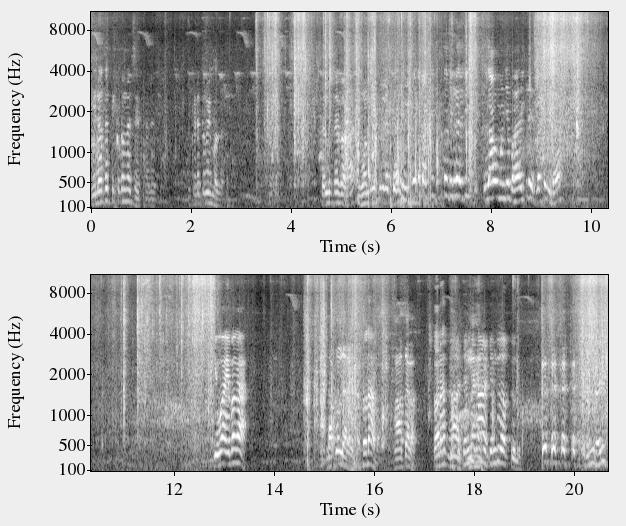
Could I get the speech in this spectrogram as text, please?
गेलो तर तिकडूनच येत इकडे तुम्ही बघा. चल फक्त तिकडे लाव म्हणजे बाहेर इकडे लक्ष द्या किंवा हे बघा. दाखवून धरायचं. तो दाबा हा चला. करत चंदू दाबतो घरीच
